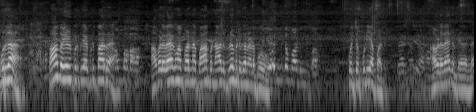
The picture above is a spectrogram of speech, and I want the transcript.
முருகா பாம்பை எழுப்புறதுக்கு எப்படி பாடுற? அவ்வளவு வேகமா பாடினா பாம்பு நாலு கிலோமீட்டர் நடப்போம் போகும் கொஞ்சம் புடியா பாடு. அவ்வளவு வேகம் தேவையில்ல.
